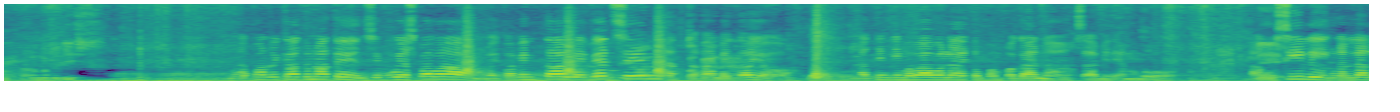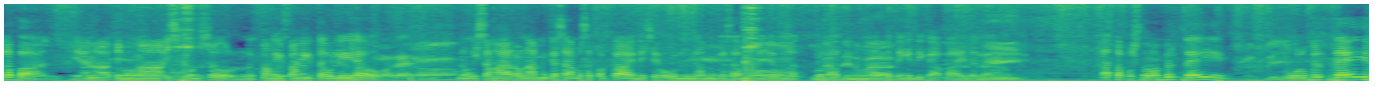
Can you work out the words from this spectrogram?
Parang mabilis. Mga panrikado natin, sibuyas bawang, may paminta, may betsin, at saka may toyo. At hindi mawawala itong pampagana, sabi ni Ambo. Ang silig ng lalaban, yan ating mga sponsor. Nagpangipangita uliho. Nung isang araw namin kasama sa pagkain, eh, si namin kasama ngayon at wala din mga dating hindi kakain na lang. At tapos naman birthday, puro birthday.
